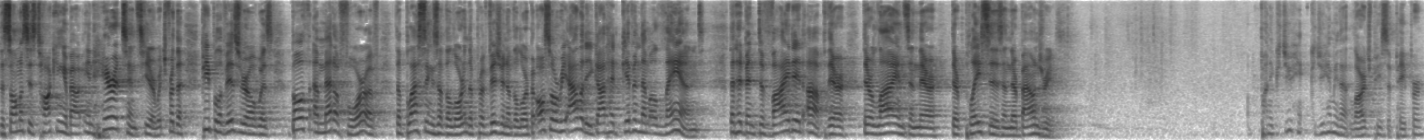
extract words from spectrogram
the psalmist is talking about inheritance here, which for the people of Israel was both a metaphor of the blessings of the Lord and the provision of the Lord, but also a reality. God had given them a land that had been divided up, their, their lines and their, their places and their boundaries. Bunny, could you, could you hand me that large piece of paper?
